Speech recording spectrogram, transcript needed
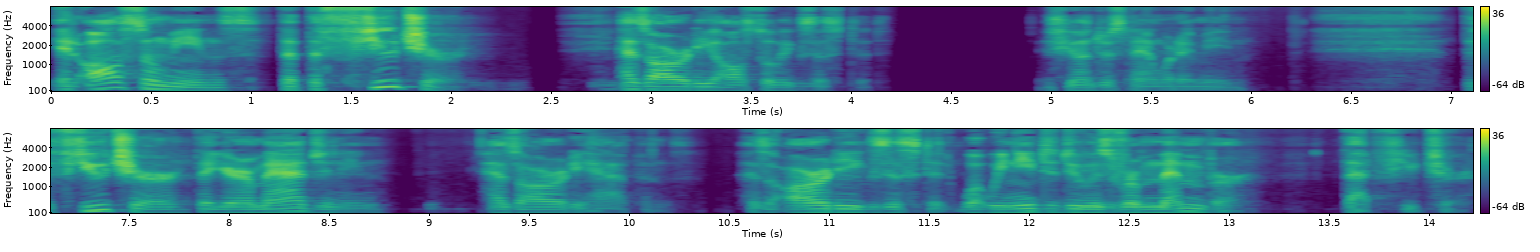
It also means that the future has already also existed, if you understand what I mean. The future that you're imagining has already happened, has already existed. What we need to do is remember that future,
